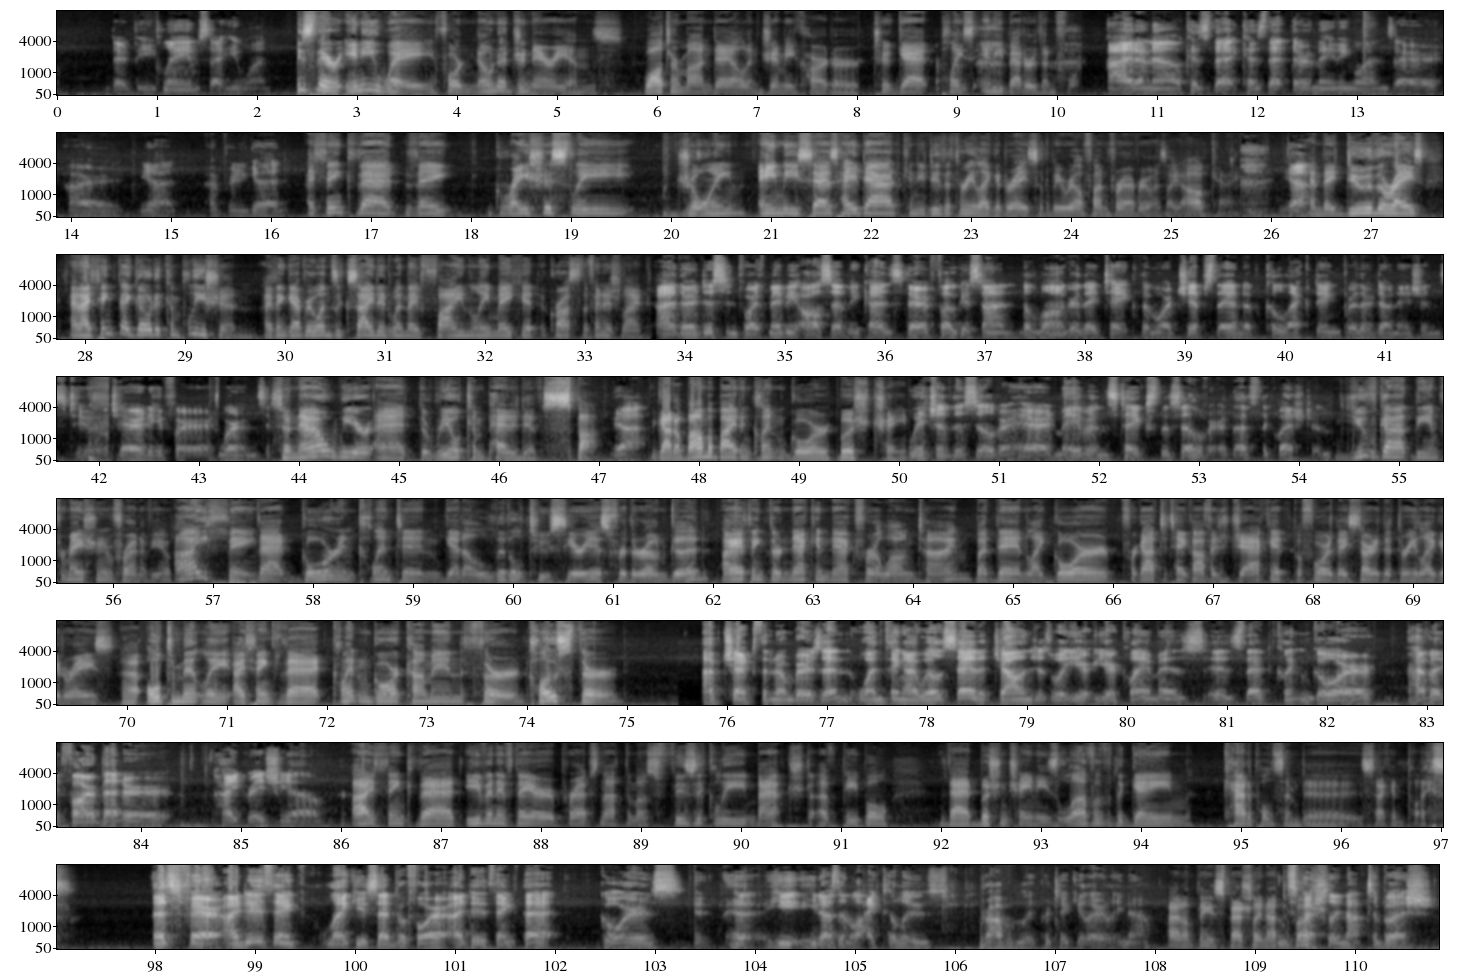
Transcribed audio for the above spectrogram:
there'd be claims that he won. Is there any way for nonagenarians, Walter Mondale and Jimmy Carter, to get place any better than four? I don't know, cause that cause that the remaining ones are are yeah are pretty good. I think that they graciously join. Amy says, Hey, Dad, can you do the three legged race? It'll be real fun for everyone. It's like, okay. Yeah, And they do the race. And I think they go to completion. I think everyone's excited when they finally make it across the finish line. uh, they're a distant fourth. Maybe also because they're focused on the longer they take, the more chips they end up collecting for their donations to charity for worms. So now we're at the real competitive spot. Yeah, We got Obama, Biden, Clinton, Gore, Bush, chain. which of the silver-haired mavens takes the silver? That's the question. You've got the information in front of you. I think that Gore and Clinton get a little too serious for their own good. I think they're neck and neck for a long time, but then like Gore forgot to take off his jacket before they started the three-legged race. Uh, ultimately, I think that Clinton Gore come in third, close third. I've checked the numbers, and one thing I will say that challenges what your your claim is is that Clinton Gore have a far better height ratio. I think that even if they are perhaps not the most physically matched of people, that Bush and Cheney's love of the game catapults them to second place. That's fair. I do think, like you said before, I do think that Gore's he he doesn't like to lose, probably particularly now. I don't think, especially not to Bush. especially Bush. not to Bush.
